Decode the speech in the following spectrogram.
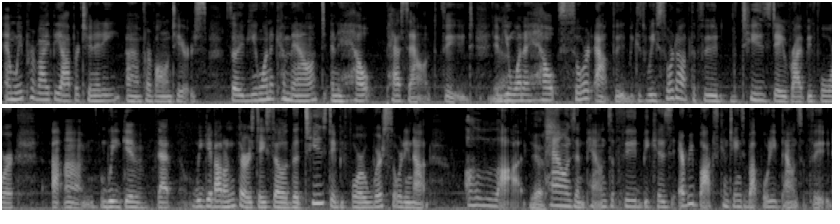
and we provide the opportunity um, for volunteers. So if you want to come out and help pass out food, if you want to help sort out food, because we sort out the food the Tuesday right before uh, um, we give that we give out on Thursday. So the Tuesday before we're sorting out a lot, Yes. pounds and pounds of food, because every box contains about forty pounds of food.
